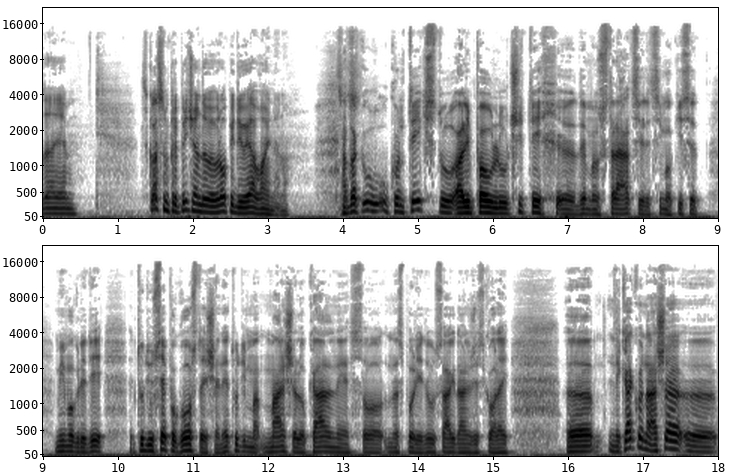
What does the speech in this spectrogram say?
da je. Skoraj sem pripričan, da v Evropi divja vojna. No? Ampak v, v kontekstu ali pa v luči teh eh, demonstracij, recimo, ki se mimo grede, tudi vse pogostejše, ne? tudi manjše lokalne so na sporedu vsak dan že skoraj. Uh, nekako naša uh,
